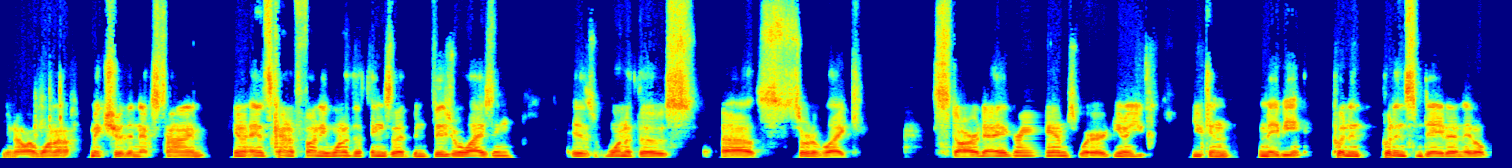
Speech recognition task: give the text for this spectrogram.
You know, I want to make sure the next time, you know, and it's kind of funny. One of the things that I've been visualizing is one of those uh, sort of like star diagrams where, you know, you, you can maybe put in, put in some data and it'll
